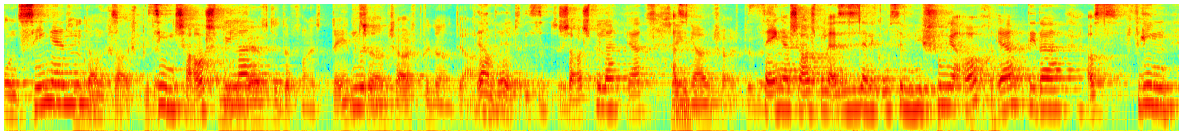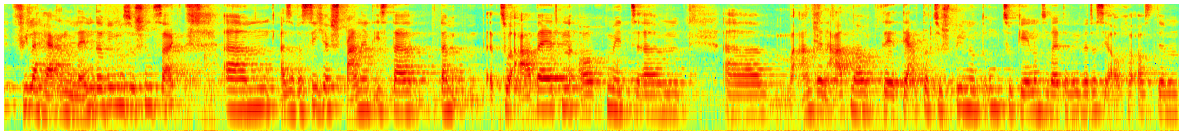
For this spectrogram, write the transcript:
und singen sind und Schauspieler. sind Schauspieler. Die Hälfte davon ist Tänzer und Schauspieler und die andere, die andere Hälfte ist Schauspieler. Ja. Sänger also, und Schauspieler. Sänger, Schauspieler. Also es ist eine große Mischung ja auch, ja, die da aus vielen, vieler Herrenländer, wie man so schön sagt. Ähm, also was sicher spannend ist, da, da zu arbeiten, auch mit ähm, äh, anderen Arten Theater zu spielen und umzugehen und so weiter, wie wir das ja auch aus dem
